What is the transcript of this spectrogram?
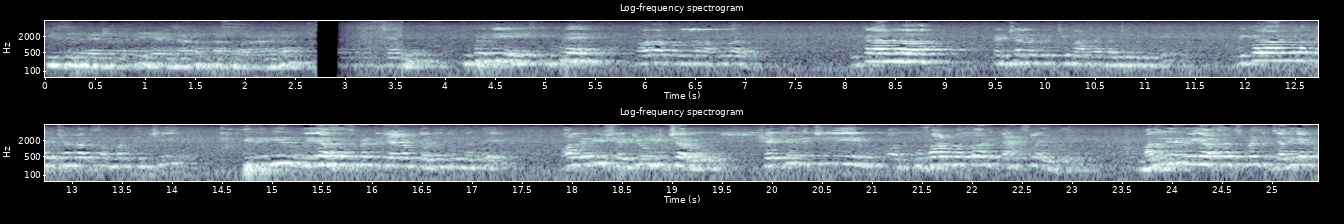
ఫీజుల రేట్ల కంటే ఏడు శాతం తక్కువ అనగా. ఇప్పటికీ ఇప్పుడే గౌరవ ప్రభుత్వం అప్పు గారు వికలాంగుల పెన్షన్ల గురించి మాట్లాడడం జరిగింది. వికలాంగుల పెన్షన్లకు సంబంధించి తిరిగి రీఅసెస్మెంట్ చేయడం జరుగుతుందండి. ఆల్రెడీ షెడ్యూల్ ఇచ్చారు. షెడ్యూల్ ఇచ్చి తుఫాన్ వల్ల అది క్యాన్సిల్ అయింది. మళ్ళీ రీఅసెస్మెంట్ జరిగేంత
